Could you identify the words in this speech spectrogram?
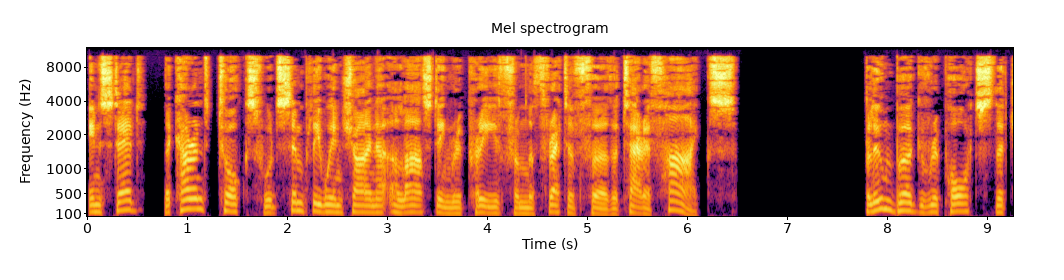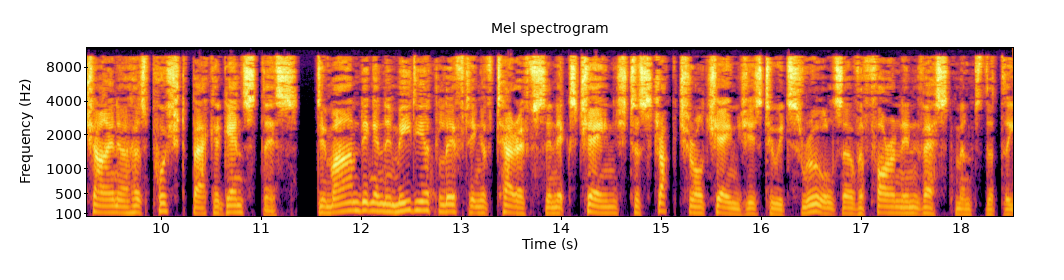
Instead, the current talks would simply win China a lasting reprieve from the threat of further tariff hikes. Bloomberg reports that China has pushed back against this, demanding an immediate lifting of tariffs in exchange to structural changes to its rules over foreign investment that the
